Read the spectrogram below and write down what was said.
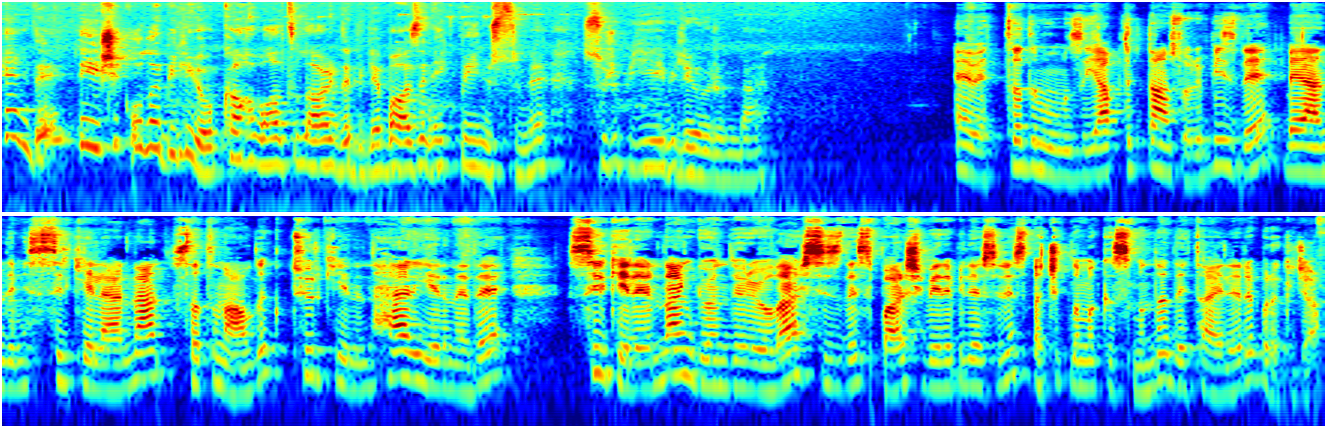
hem de değişik olabiliyor. Kahvaltılarda bile bazen ekmeğin üstüne sürüp yiyebiliyorum ben. Evet tadımımızı yaptıktan sonra biz de beğendiğimiz sirkelerden satın aldık. Türkiye'nin her yerine de sirkelerinden gönderiyorlar. Siz de sipariş verebilirsiniz. Açıklama kısmında detayları bırakacağım.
